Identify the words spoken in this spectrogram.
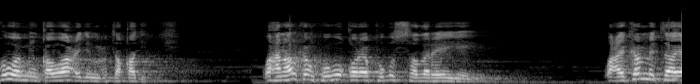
huwa min qawaacidi muctaqadik. Waxaan halkan kugu qore kugu sadareeyey. Waxay ka mid tahay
